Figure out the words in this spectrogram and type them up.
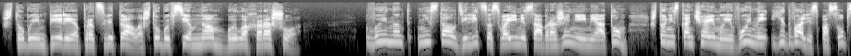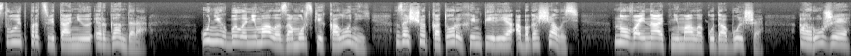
Чтобы империя процветала, чтобы всем нам было хорошо. Вейнанд не стал делиться своими соображениями о том, что нескончаемые войны едва ли способствуют процветанию Эргандера. У них было немало заморских колоний, за счет которых империя обогащалась, но война отнимала куда больше. Оружие,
